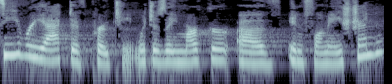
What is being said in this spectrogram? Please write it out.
C reactive protein, which is a marker of inflammation.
